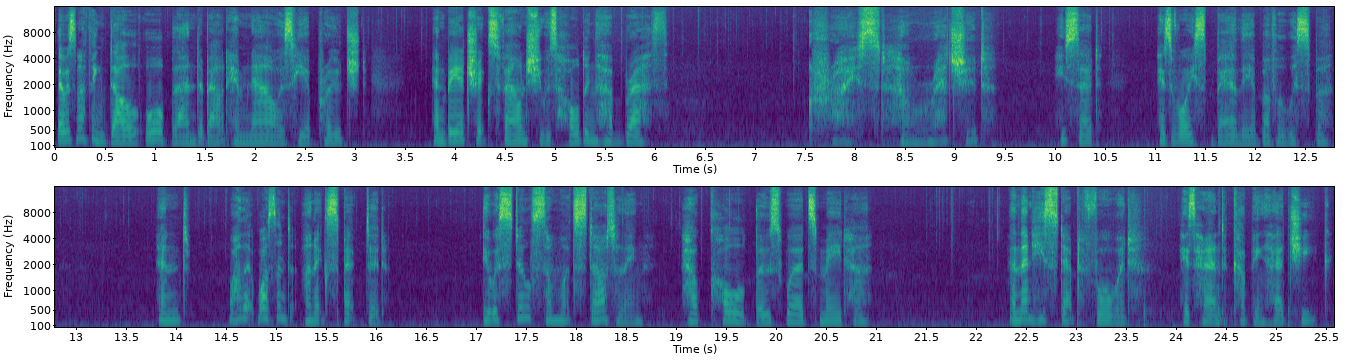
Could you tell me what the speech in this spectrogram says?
There was nothing dull or bland about him now as he approached, and Beatrix found she was holding her breath. Christ, how wretched, he said, his voice barely above a whisper. And while it wasn't unexpected, it was still somewhat startling how cold those words made her. And then he stepped forward, his hand cupping her cheek.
